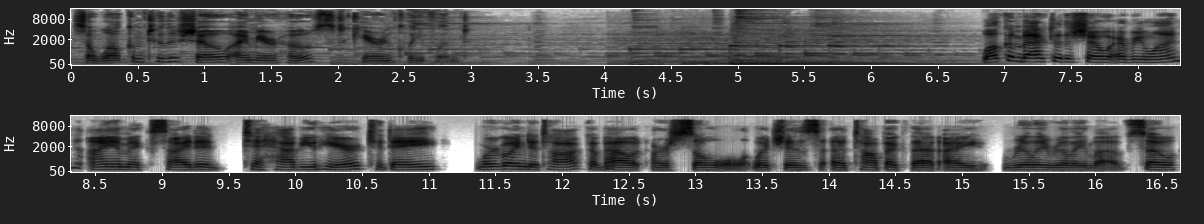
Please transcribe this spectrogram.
So, welcome to the show. I'm your host, Karen Cleveland. Welcome back to the show, everyone. I am excited to have you here today. We're going to talk about our soul, which is a topic that I really, really love. So,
